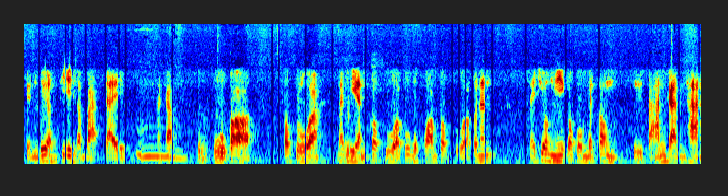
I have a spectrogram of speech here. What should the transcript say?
เป็นเรื่องที่ลำบากใจนะครับ คุณครูก็ ก็กลัวนักเรียนก็กลัวผู้ปกครองก็กลัว เพราะฉะนั้นในช่วงนี้ก็คงจะต้องสื่อสารกันทาง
